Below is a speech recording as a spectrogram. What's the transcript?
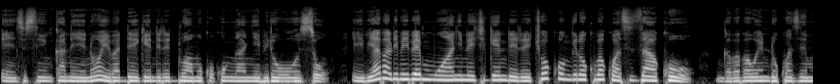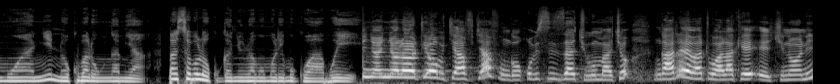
Ensisinkano eno ebadde egendereddwamu kukuŋŋaanya ebirowoozo. Ebyabalimi b'emmwanyi n'ekigenderero eky'okwongera okubakwasizaako nga babawa endokwa z'emmwanyi n'okubaluŋŋamya basobole okuganyulwa mu mulimu gwabwe. Nnyonnyola otya obukyafucyafu ng'okubisiza kyuma kyo? Ng'ate bwe batwalako ekinoni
